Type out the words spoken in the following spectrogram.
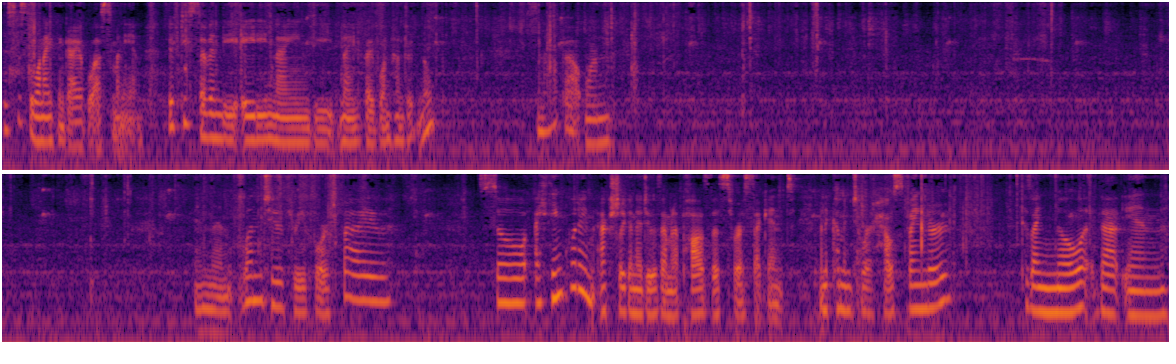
This is the one I think I have less money in. 50, 70, 80, 90, 95, 100. Nope, it's not that one. And then one, two, three, four, five. So I think what I'm actually gonna do is I'm gonna pause this for a second. I'm gonna come into our house finder because I know that in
